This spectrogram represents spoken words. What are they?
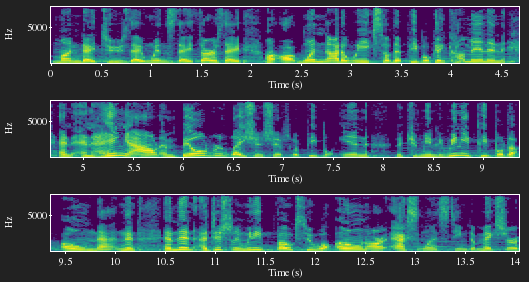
Monday, Tuesday, Wednesday, Thursday, or uh, uh, one night a week so that people can come in and, and, and hang out and build relationships with people in the community. We need people to own that. And then, and then additionally, we need folks who will own our excellence team to make sure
